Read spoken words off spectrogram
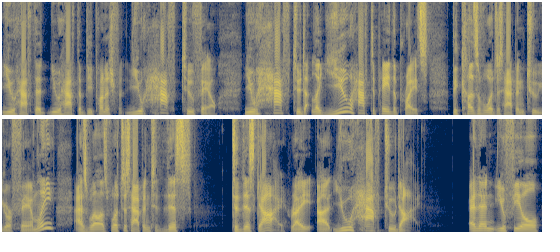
you have to you have to be punished for you have to fail. You have to die. like you have to pay the price because of what just happened to your family as well as what just happened to this to this guy, right? Uh, you have to die. And then you feel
